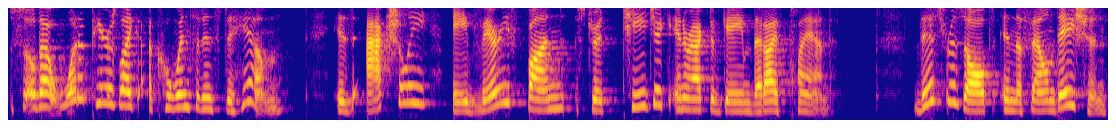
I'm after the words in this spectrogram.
so that what appears like a coincidence to him is actually a very fun, strategic, interactive game that I've planned. This results in the foundation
